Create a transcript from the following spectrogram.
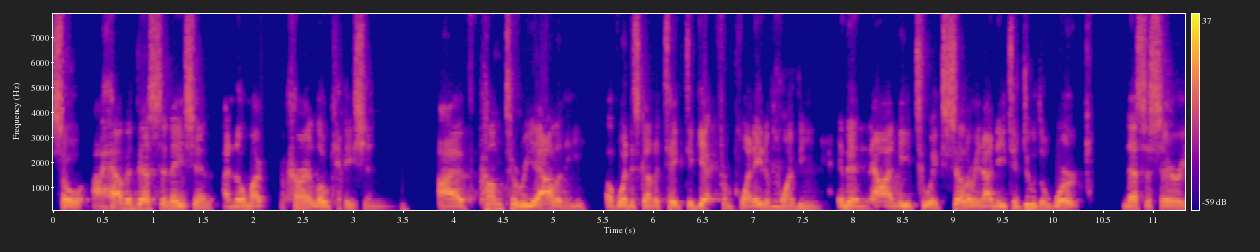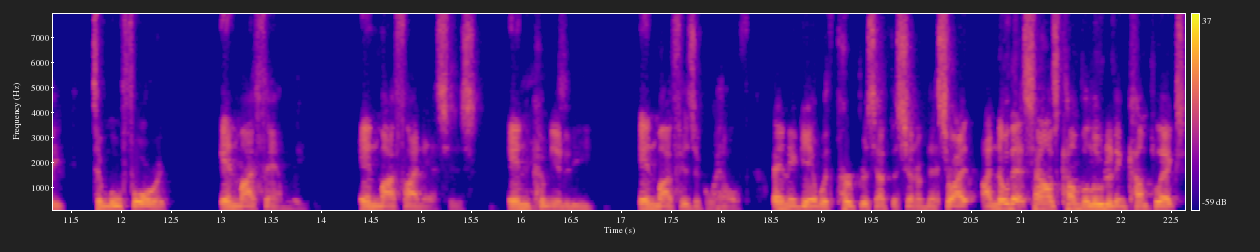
So I have a destination. I know my current location. I've come to reality of what it's going to take to get from point A to point B. Mhm. And then now I need to accelerate. I need to do the work necessary to move forward in my family, in my finances, in community, in my physical health. And again, with purpose at the center of that. So I, I know that sounds convoluted and complex.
